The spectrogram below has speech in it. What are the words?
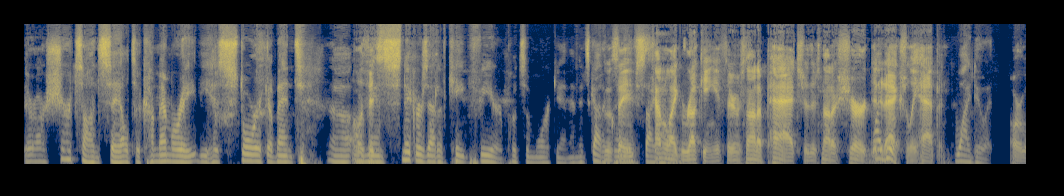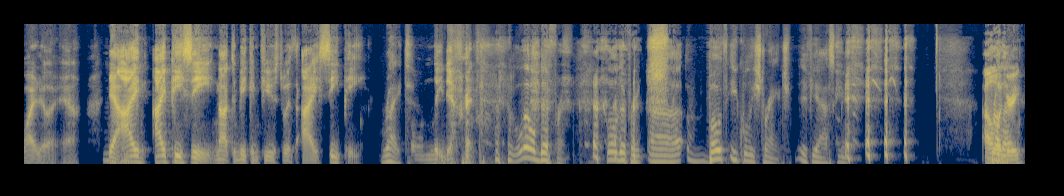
there are shirts on sale to commemorate the historic event. Uh, Well, man Snickers out of Cape Fear put some work in, and it's got a say grave it's site. kind of like rucking. If there's not a patch or there's not a shirt, did Why it do it? actually happen? Why do it? Or why do it? Yeah. Yeah, Mhm. I IPC, not to be confused with ICP. right. Totally different. a little different. A little different. Uh, both equally strange, if you ask me. I'll Brother, agree.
